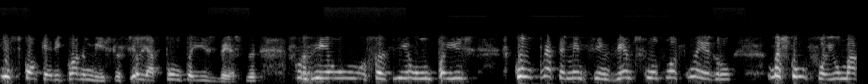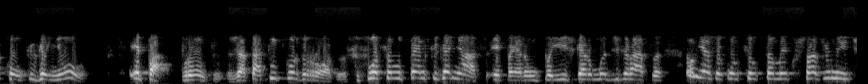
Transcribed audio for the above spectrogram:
Se qualquer economista, se olhasse para um país deste, fazia um, fazia um país completamente cinzento se não fosse negro. Mas como foi o Macron que ganhou, epá, pronto, já está tudo cor-de-rosa. Se fosse a Le Pen que ganhasse, epá, era um país que era uma desgraça. Aliás, aconteceu também com os Estados Unidos.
